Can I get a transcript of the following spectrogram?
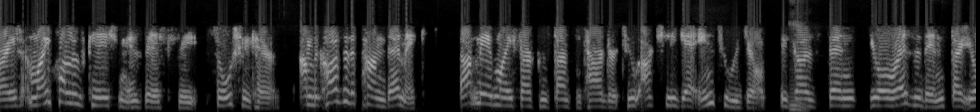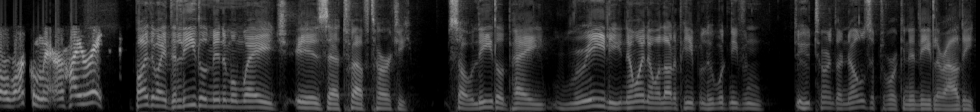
right? And my qualification is basically social care, and because of the pandemic. That made my circumstances harder to actually get into a job because then your residents that you're working with are high risk. By the way, the Lidl minimum wage is uh, twelve thirty. So Lidl pay really. Now I know a lot of people who wouldn't even who turn their nose up to working in Lidl or Aldi,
